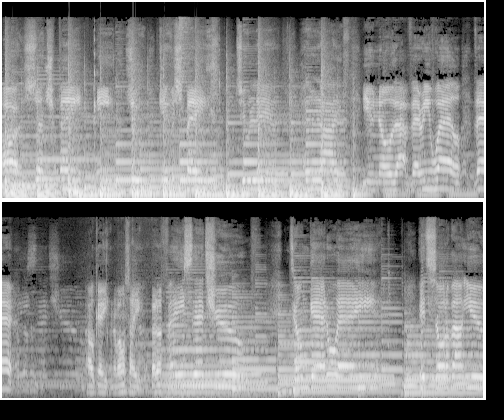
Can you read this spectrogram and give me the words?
are such a pain, need to give her space to live her life. You know that very well. There, ok, nos vamos ahí. Perdón. face the truth, It's all about you.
